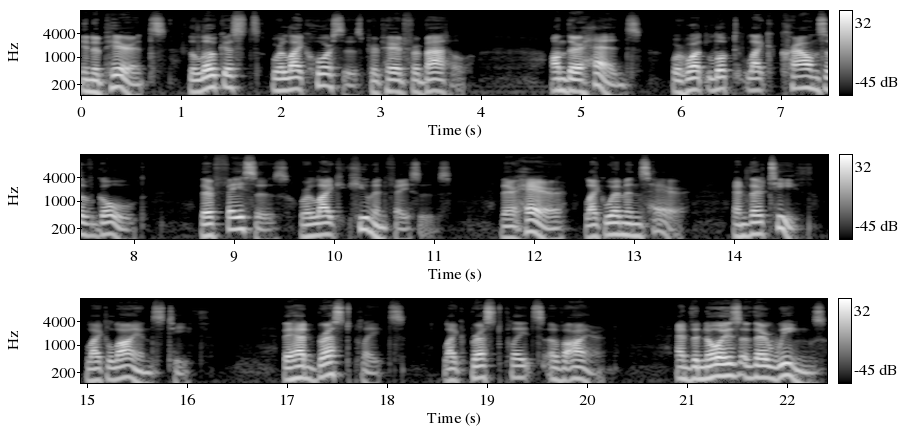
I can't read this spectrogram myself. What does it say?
In appearance, the locusts were like horses prepared for battle. On their heads were what looked like crowns of gold. Their faces were like human faces, their hair like women's hair, and their teeth like lions' teeth. They had breastplates like breastplates of iron and the noise of their wings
